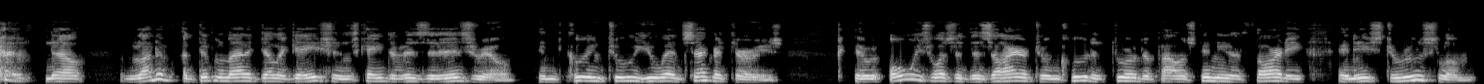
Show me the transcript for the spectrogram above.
now, A lot of uh, diplomatic delegations came to visit Israel, including two UN secretaries. There always was a desire to include a tour of the Palestinian Authority in East Jerusalem.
